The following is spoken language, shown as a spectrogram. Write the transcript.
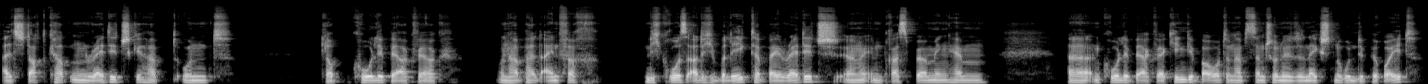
als Startkarten Redditch gehabt und glaube Kohlebergwerk und habe halt einfach nicht großartig überlegt, habe bei Redditch äh, in Brass Birmingham äh, ein Kohlebergwerk hingebaut und habe es dann schon in der nächsten Runde bereut,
